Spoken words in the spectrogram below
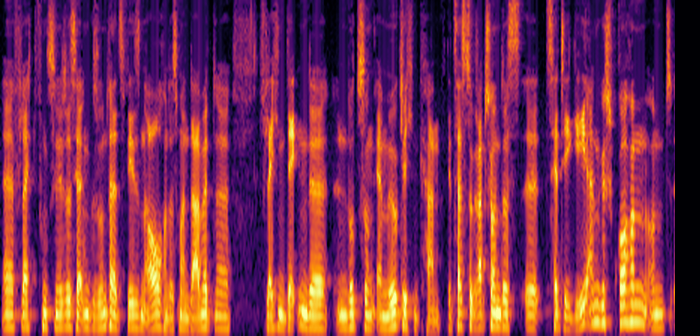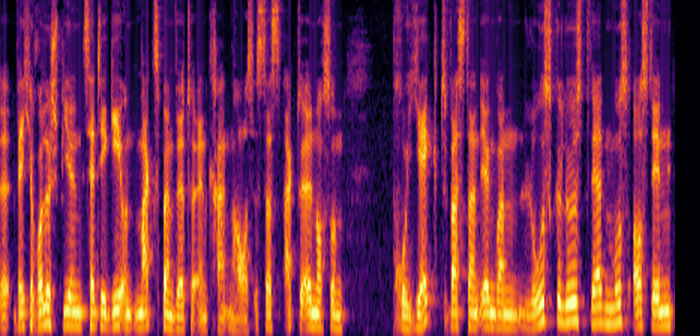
Äh, vielleicht funktioniert das ja im Gesundheitswesen auch und dass man damit eine flächendeckende Nutzung ermöglichen kann. Jetzt hast du gerade schon das äh, ZTG angesprochen und äh, welche Rolle spielen ZTG und Max beim virtuellen Krankenhaus? Ist das aktuell noch so ein Projekt, was dann irgendwann losgelöst werden muss aus den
